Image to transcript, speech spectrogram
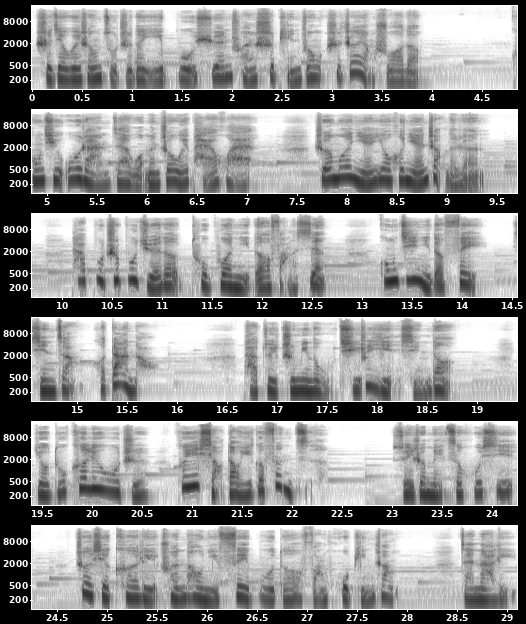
世界卫生组织的一部宣传视频中是这样说的：“空气污染在我们周围徘徊，折磨年幼和年长的人。它不知不觉地突破你的防线，攻击你的肺。”心脏和大脑，它最致命的武器是隐形的，有毒颗粒物质可以小到一个分子。随着每次呼吸，这些颗粒穿透你肺部的防护屏障，在那里，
